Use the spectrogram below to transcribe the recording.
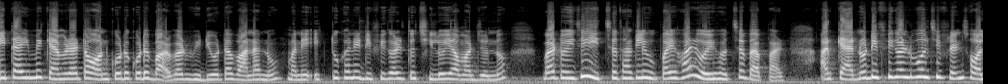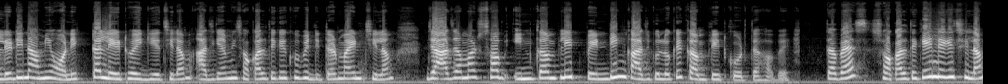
এই টাইমে ক্যামেরাটা অন করে করে বারবার ভিডিওটা বানানো মানে একটুখানি ডিফিকাল্ট তো ছিলই আমার জন্য বাট ওই যে ইচ্ছে থাকলে উপায় হয়, ওই হচ্ছে ব্যাপার। আর কেন ডিফিকাল্ট বলছি ফ্রেন্ডস অলরেডি না আমি অনেকটা লেট হয়ে গিয়েছিলাম। আজকে আমি সকাল থেকে খুবই ডিটারমাইন্ড ছিলাম যে আজ আমার সব ইনকমপ্লিট পেন্ডিং কাজগুলোকে কমপ্লিট করতে হবে। তা ব্যাস, সকাল থেকেই লেগেছিলাম,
